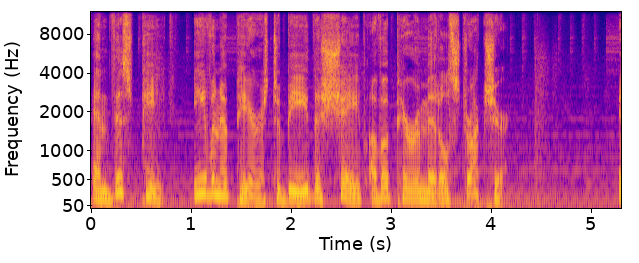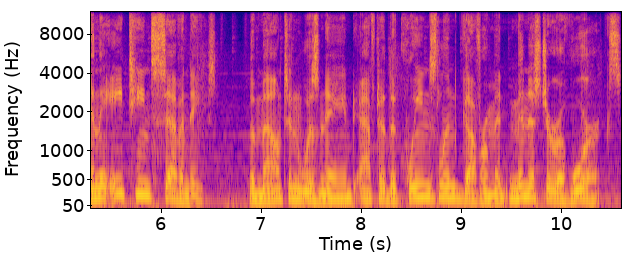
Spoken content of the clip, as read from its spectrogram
And this peak even appears to be the shape of a pyramidal structure. In the 1870s, the mountain was named after the Queensland Government Minister of Works,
